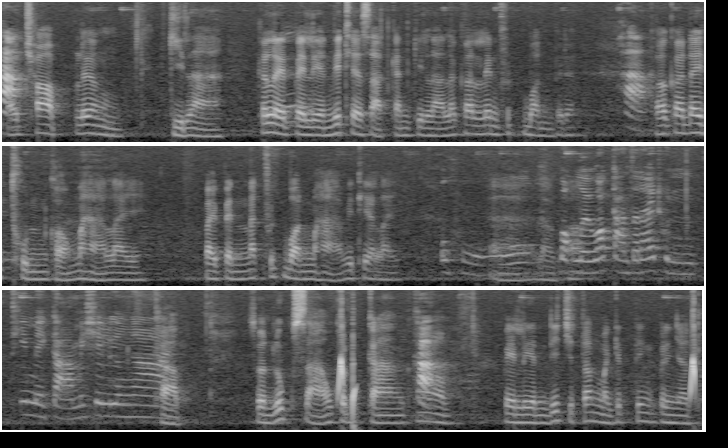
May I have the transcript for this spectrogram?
ค่ะ เขาชอบเรื่องกีฬา ก็เลยไปเรียนวิทยาศาสตร์การกีฬา แล้วก็เล่นฟุตบอลไปด้วยค่ะ เขาก็ได้ทุนของมหาลัย ไปเป็นนักฟุตบอลมหาวิทยาลัย โอ้โห อ่าแล้วก็ บอกเลยว่าการจะได้ทุนที่อเมริกาไม่ใช่เรื่องง่าย ครับ ส่วนลูกสาวคนกลางก็ค่ะ ไปเรียนดิจิตอลมาร์เก็ตติ้งปริญญาโท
